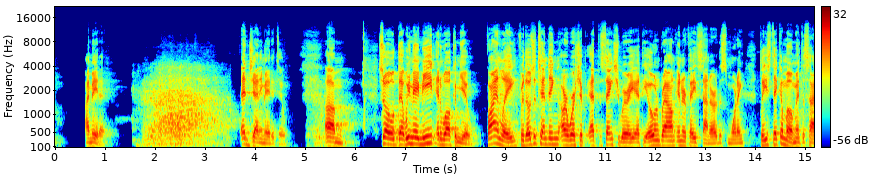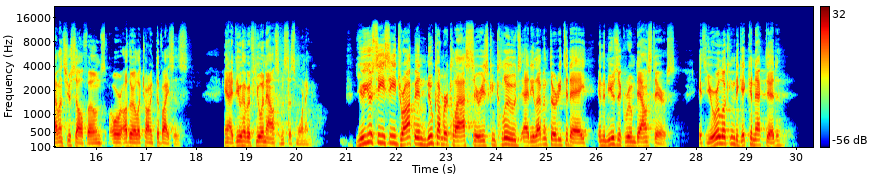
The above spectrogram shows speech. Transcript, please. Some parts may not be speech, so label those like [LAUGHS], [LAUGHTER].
I made it. [LAUGHS] and Jenny made it too. Um, so that we may meet and welcome you. Finally, for those attending our worship at the sanctuary at the Owen Brown Interfaith Center this morning, please take a moment to silence your cell phones or other electronic devices. And I do have a few announcements this morning. UUCC Drop-In Newcomer Class Series concludes at 11:30 today in the music room downstairs. If you are looking to get connected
